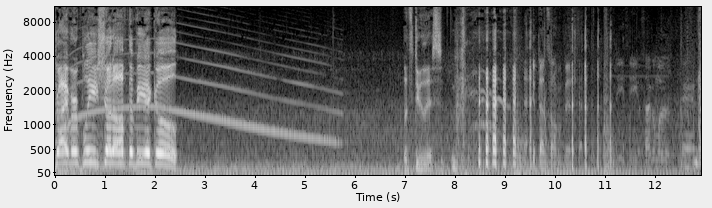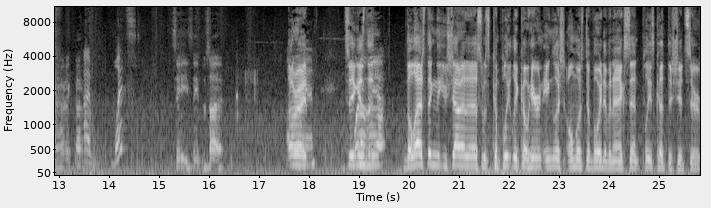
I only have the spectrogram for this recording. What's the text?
Driver, please shut off the vehicle. Let's do this. Get that son of a bitch. Sí, sí, o sea, como eh, pagar el carro. Uh, what? Sí, sí, tú sabes. All right. man. Seeing as the, días. The last thing that you shouted at us was completely coherent English, almost devoid of an accent, please cut the shit, sir.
